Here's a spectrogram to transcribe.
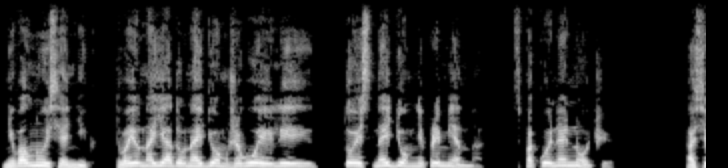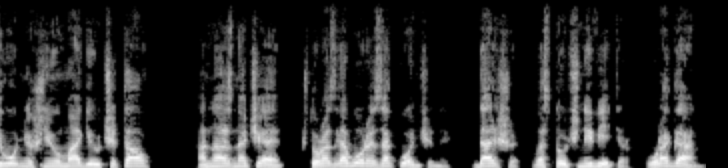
Не волнуйся, Ник, твою наяду найдем живой или... То есть найдем непременно. Спокойной ночи. А сегодняшнюю магию читал? Она означает, что разговоры закончены. Дальше восточный ветер, ураган.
